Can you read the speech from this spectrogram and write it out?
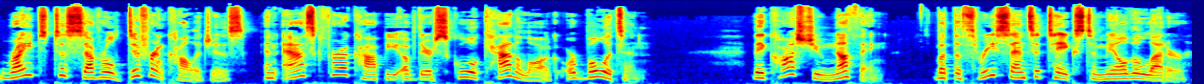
Write to several different colleges and ask for a copy of their school catalog or bulletin. They cost you nothing but the three cents it takes to mail the letter.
